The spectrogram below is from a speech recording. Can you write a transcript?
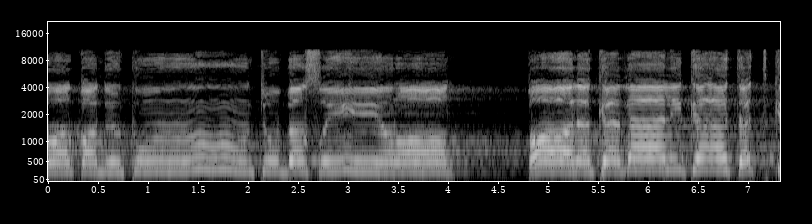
وقد كنت بصيراً قال كذلك أتتك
